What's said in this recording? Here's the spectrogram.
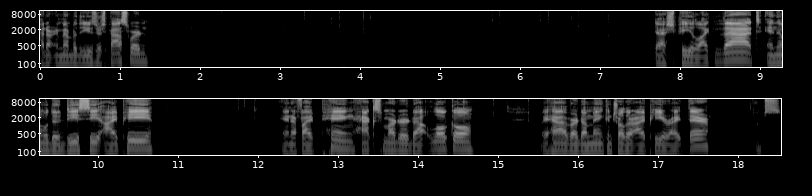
I don't remember the user's password. Dash p like that, and then we'll do DCIP. And if I ping hacksmarter.local, we have our domain controller IP right there. Oops.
